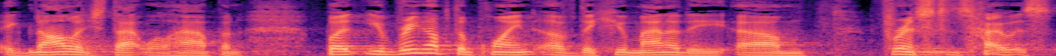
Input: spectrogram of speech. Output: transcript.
Acknowledge that will happen. But you bring up the point of the humanity. Um, for instance, I was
